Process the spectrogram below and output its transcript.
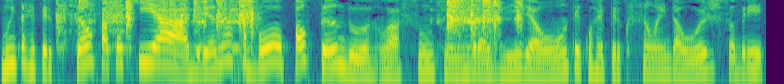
muita repercussão. O fato é que a Adriana acabou pautando o assunto em Brasília ontem, com repercussão ainda hoje, sobre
